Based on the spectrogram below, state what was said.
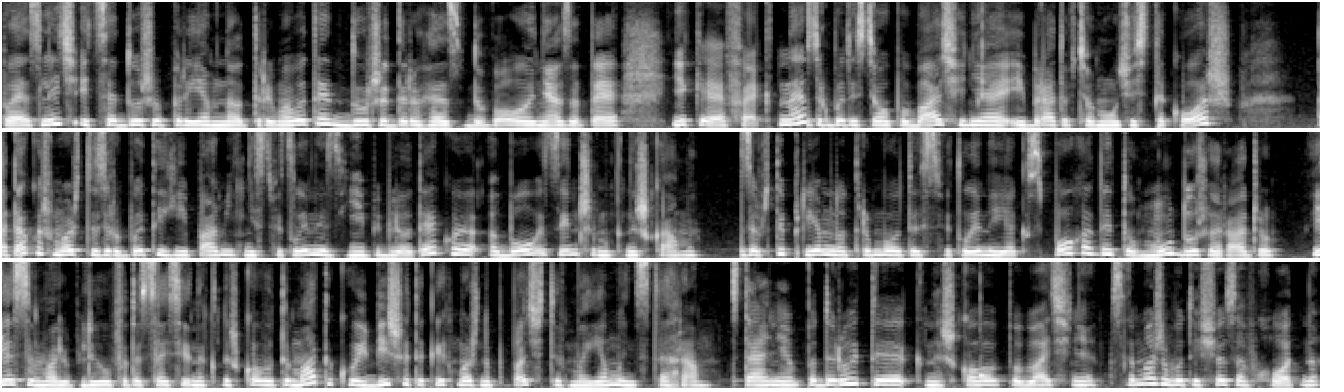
безліч, і це дуже приємно отримувати, дуже дороге задоволення за те, яке ефектне. Зробити з цього побачення і брати в цьому участь також. А також можете зробити їй пам'ятні світлини з її бібліотекою або з іншими книжками. Завжди приємно отримувати світлини як спогади, тому дуже раджу. Я сама люблю фотосесії на книжкову тематику, і більше таких можна побачити в моєму інстаграм. Останнє подаруйте книжкове побачення. Це може бути що завгодно.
